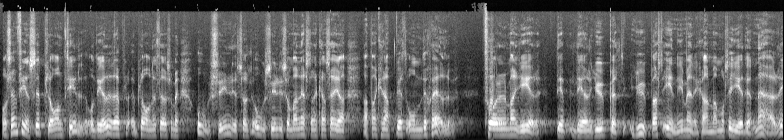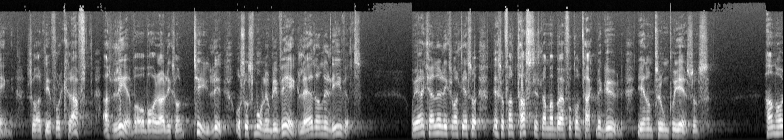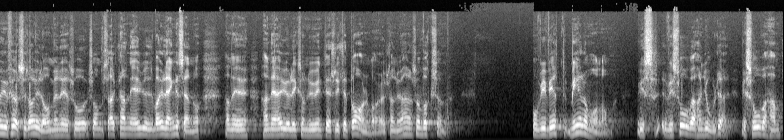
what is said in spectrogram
Och sen finns det ett plan till och det är det där planet där som är osynligt, så osynligt som man nästan kan säga att man knappt vet om det själv förrän man ger det, det djupet djupast inne i människan, man måste ge det näring så att det får kraft att leva och vara liksom tydligt och så småningom bli vägledande i livet. Och jag känner liksom att det är, så, det är så fantastiskt när man börjar få kontakt med Gud genom tron på Jesus. Han har ju födelsedag idag, men det är så, som sagt, han är ju, det var ju länge sedan. Och han, är, han är ju liksom nu inte ett litet barn bara, utan nu är han som vuxen. Och vi vet mer om honom. Vi, vi såg vad han gjorde. Vi såg vad han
